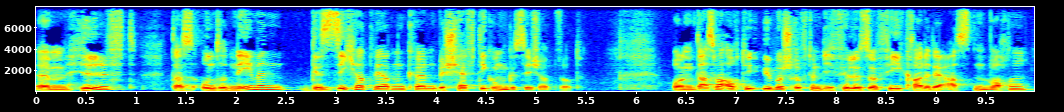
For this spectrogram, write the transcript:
ähm, hilft, dass Unternehmen gesichert werden können, Beschäftigung gesichert wird. Und das war auch die Überschrift und die Philosophie gerade der ersten Wochen.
